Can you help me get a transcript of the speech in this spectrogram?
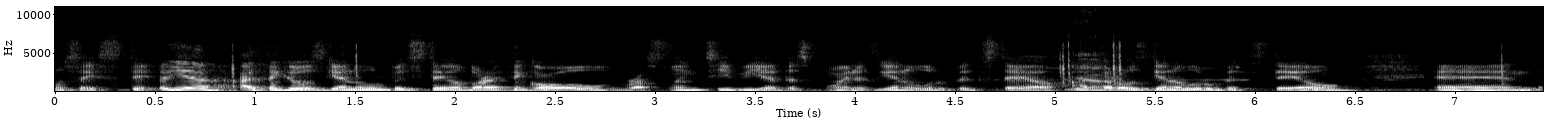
won't say stale. Yeah, I think it was getting a little bit stale, but I think all wrestling TV at this point is getting a little bit stale. Yeah. I thought it was getting a little bit stale, and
